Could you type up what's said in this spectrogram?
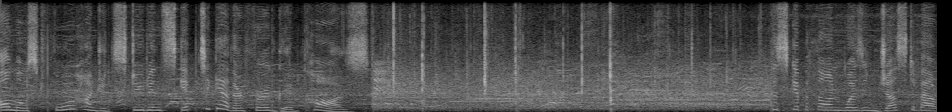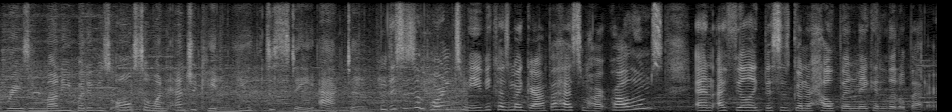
Almost 400 students skipped together for a good cause. The Skipathon wasn't just about raising money, but it was also on educating youth to stay active. This is important to me because my grandpa has some heart problems, and I feel like this is going to help and make it a little better.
